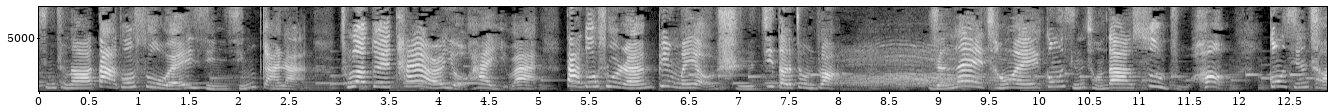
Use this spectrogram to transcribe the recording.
形虫的大多数为隐形感染，除了对胎儿有害以外，大多数人并没有实际的症状。人类成为弓形虫的宿主后，弓形虫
